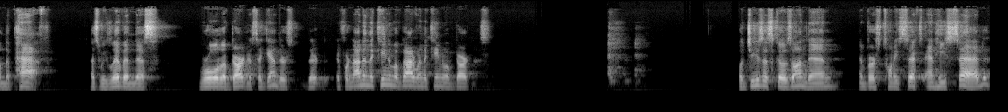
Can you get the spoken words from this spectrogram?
on the path as we live in this world of darkness. Again, there's there, if we're not in the kingdom of God, we're in the kingdom of darkness. Well, Jesus goes on then in verse 26 and he said,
